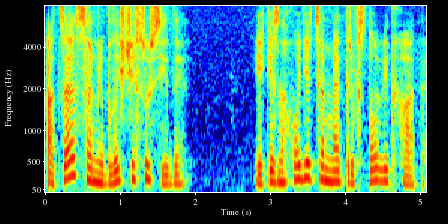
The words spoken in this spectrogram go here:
А це самі ближчі сусіди, які знаходяться метрів сто від хати.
